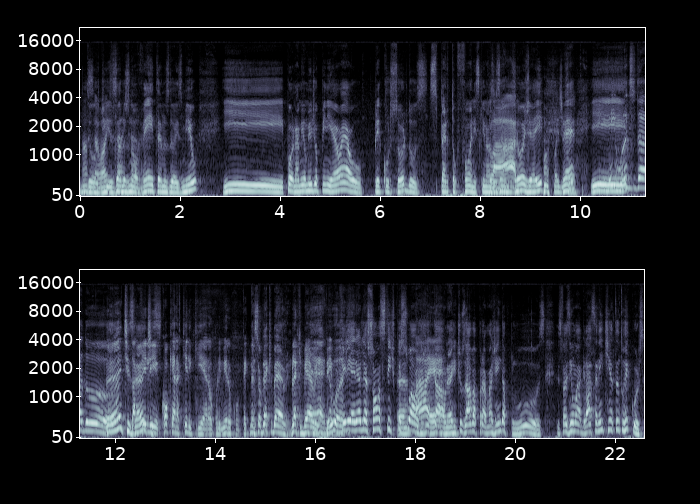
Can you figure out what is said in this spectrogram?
Nossa, do- é dos anos cara. 90, anos 2000. E, pô, na minha humilde opinião, é o precursor dos espertofones que nós Claro. usamos hoje aí. Pode né? crer. E Veio antes da, do... Antes, daquele, antes. Qual que era aquele que era o primeiro com tecnologia? Esse é o BlackBerry. Blackberry, É, veio não, porque antes. ele, era- é só um assistente pessoal Ah, digital, é. né? A gente usava pra Magenda Plus. Eles faziam uma graça, nem tinha tanto recurso.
